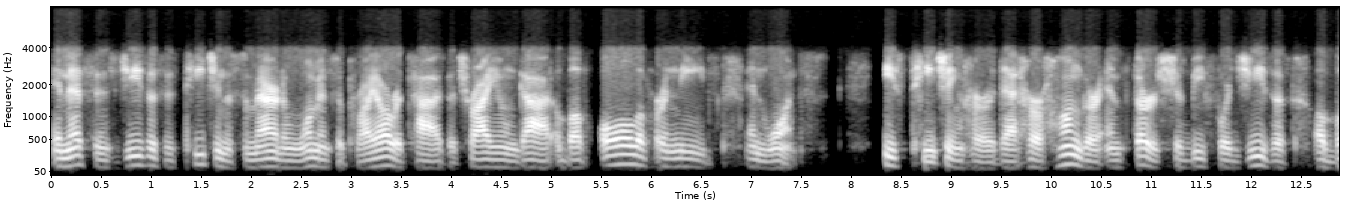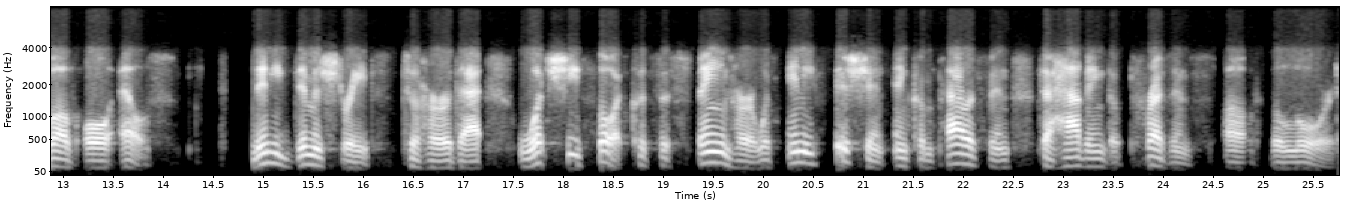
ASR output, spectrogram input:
In essence, Jesus is teaching the Samaritan woman to prioritize the triune God above all of her needs and wants. He's teaching her that her hunger and thirst should be for Jesus above all else. Then he demonstrates to her that what she thought could sustain her was inefficient in comparison to having the presence of the Lord.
